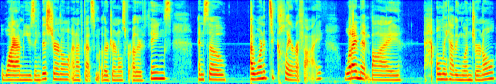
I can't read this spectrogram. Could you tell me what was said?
why I'm using this journal, and I've got some other journals for other things. And so I wanted to clarify what I meant by only having one journal.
